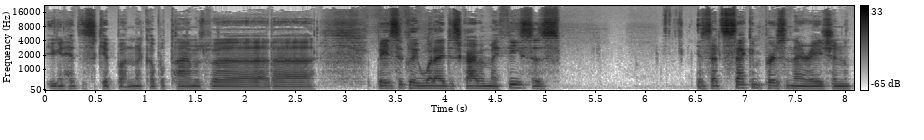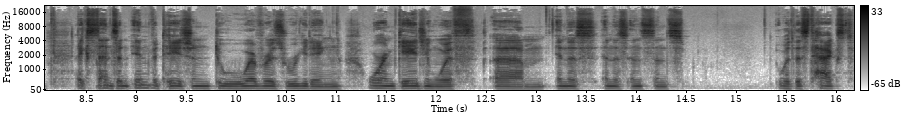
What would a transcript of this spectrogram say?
You can hit the skip button a couple times. But uh, basically, what I describe in my thesis is that second person narration extends an invitation to whoever is reading or engaging with um, in this in this instance with this text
